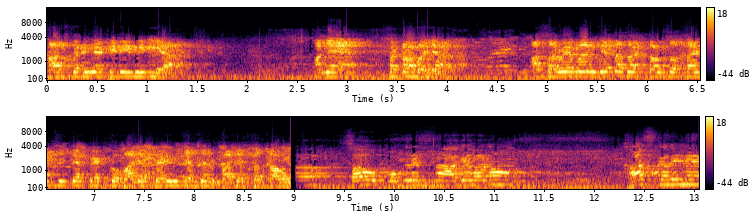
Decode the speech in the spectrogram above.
ખાસ કરીને ટીવી મીડિયા અને સટ્ટા બજાર આ સર્વેમાન કહેતા હતા ત્રણસો સાઠ સિત્તેર બેઠકો ભાજપ મેળવી જશે અને ભાજપ સત્તા સૌ કોંગ્રેસના આગેવાનો ખાસ કરીને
